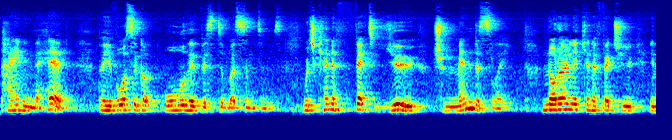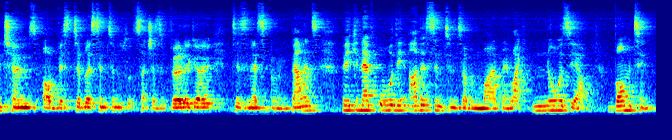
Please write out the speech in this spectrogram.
pain in the head, but you've also got all the vestibular symptoms, which can affect you tremendously. Not only can affect you in terms of vestibular symptoms such as vertigo, dizziness, and imbalance, but you can have all the other symptoms of a migraine like nausea, vomiting.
